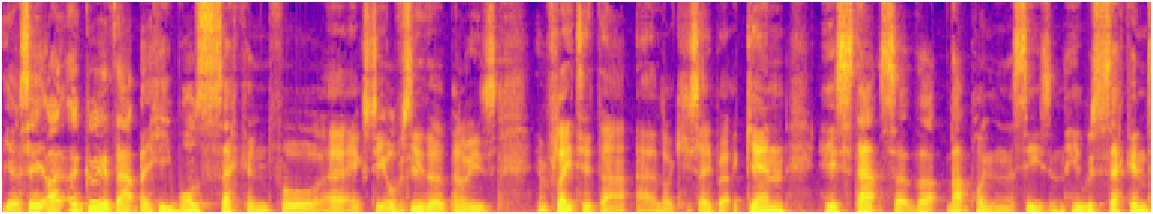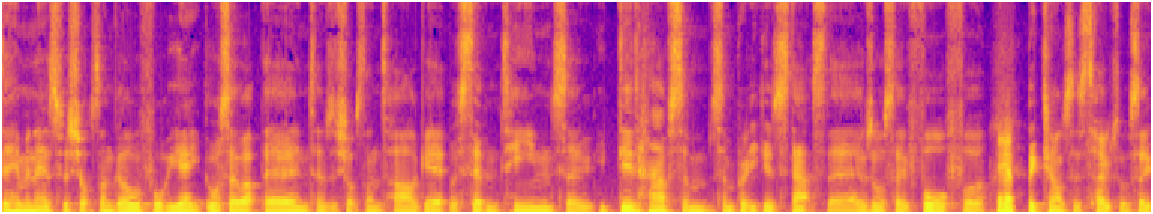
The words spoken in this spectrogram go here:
Yeah, see, I agree with that, but he was second for uh, XG. Obviously, the penalties inflated that, uh, like you say, but again, his stats at that, that point in the season, he was second to Jimenez for shots on goal with 48, also up there in terms of shots on target with 17. So he did have some, some pretty good stats there. It was also fourth for Yep. big chances total. So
